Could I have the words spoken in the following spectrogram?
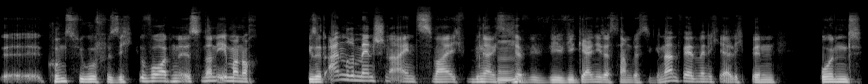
äh, Kunstfigur für sich geworden ist und dann immer noch, wie gesagt, andere Menschen, ein, zwei, ich bin gar nicht Mhm. sicher, wie, wie, wie gern die das haben, dass sie genannt werden, wenn ich ehrlich bin. Und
